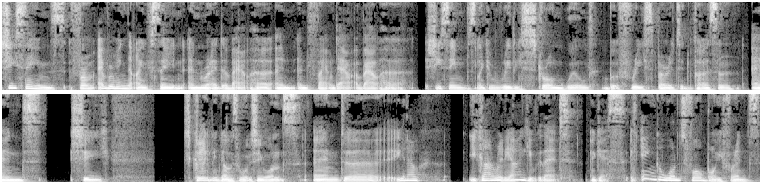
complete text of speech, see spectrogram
She seems, from everything that I've seen and read about her and, and found out about her, she seems like a really strong willed but free spirited person. And she she clearly knows what she wants. And, uh, you know, you can't really argue with that. I guess. If Inga wants four boyfriends,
